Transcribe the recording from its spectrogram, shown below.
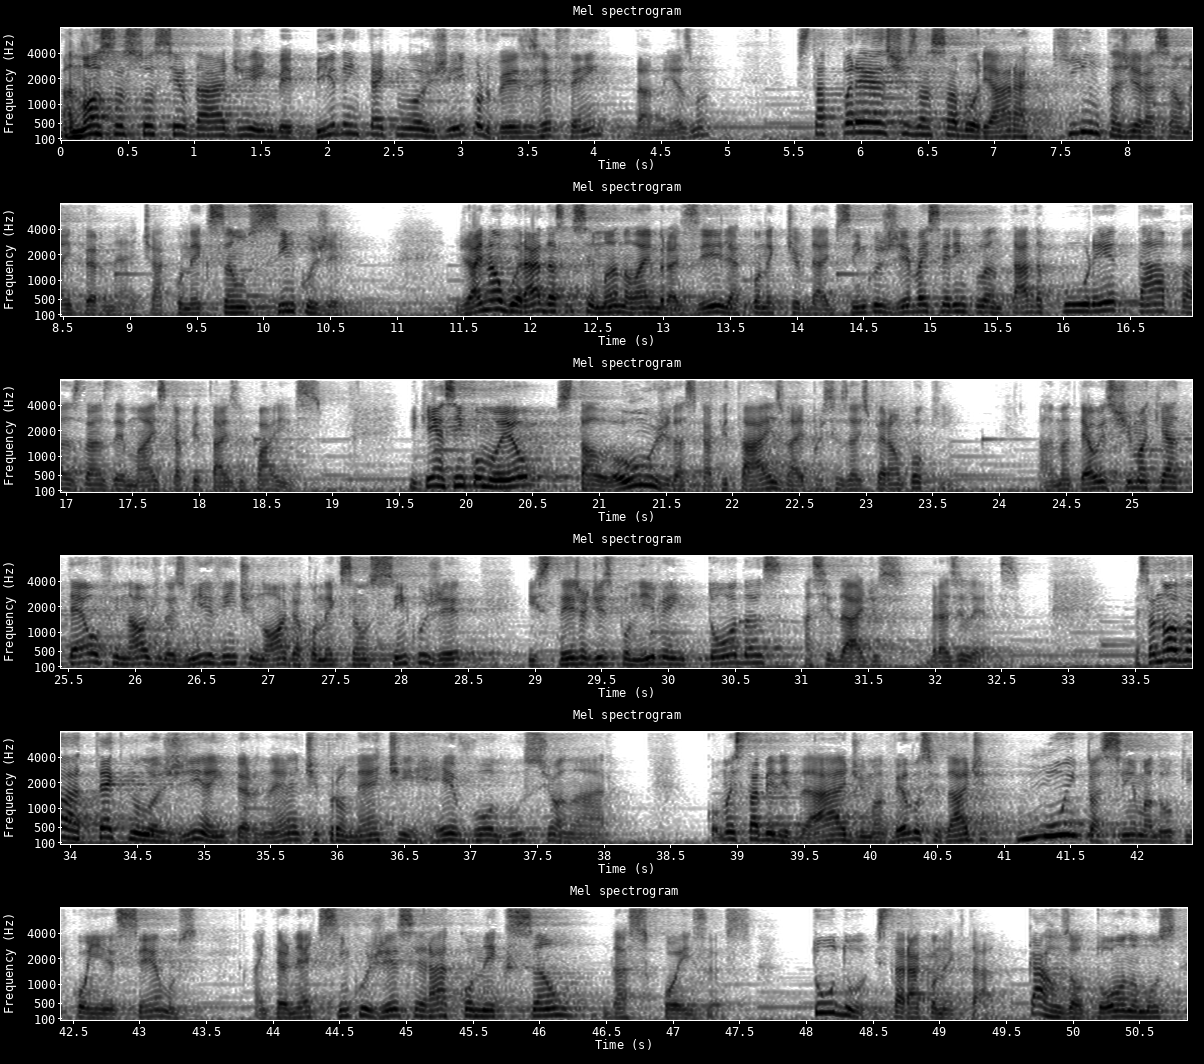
A nossa sociedade, embebida em tecnologia e por vezes refém da mesma, está prestes a saborear a quinta geração da internet, a conexão 5G. Já inaugurada essa semana lá em Brasília, a conectividade 5G vai ser implantada por etapas nas demais capitais do país. E quem, assim como eu, está longe das capitais, vai precisar esperar um pouquinho. A Anatel estima que até o final de 2029 a conexão 5G esteja disponível em todas as cidades brasileiras. Essa nova tecnologia, a internet, promete revolucionar. Com uma estabilidade e uma velocidade muito acima do que conhecemos, a internet 5G será a conexão das coisas. Tudo estará conectado: carros autônomos,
